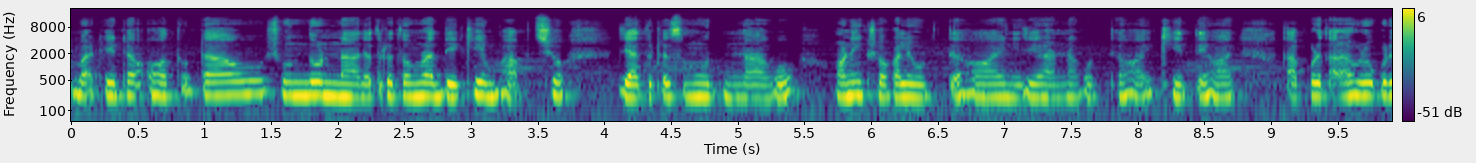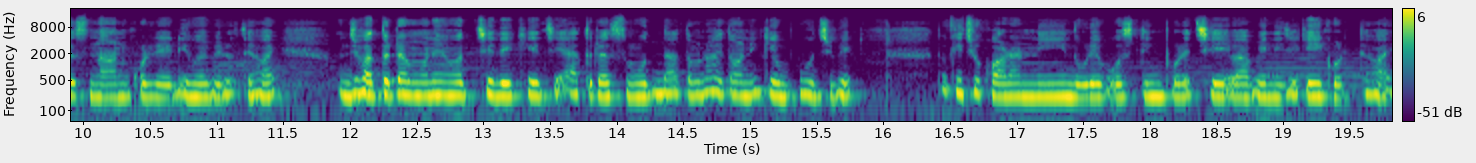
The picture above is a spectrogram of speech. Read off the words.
বাট এটা অতটাও সুন্দর না যতটা তোমরা দেখে ভাবছ যে এতটা স্মুথ না গো। অনেক সকালে উঠতে হয়, নিজে রান্না করতে হয়, খেতে হয়, তারপরে তাড়াহুড়ো করে স্নান করে রেডি হয়ে বেরোতে হয়। যতটা মনে হচ্ছে দেখে যে এতটা স্মুথ না, তোমরা হয়তো অনেকে বুঝবে। তো কিছু করার নেই, দূরে পোস্টিং পড়েছে, এভাবে নিজেকেই করতে হয়।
